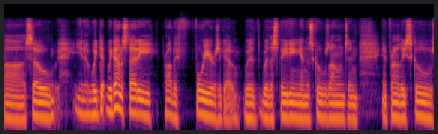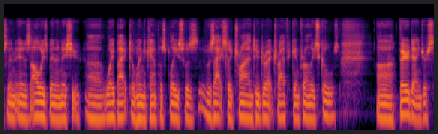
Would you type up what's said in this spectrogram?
uh, so, you know, we we done a study probably four years ago with with the speeding in the school zones and in front of these schools, and it has always been an issue. Uh, way back to when the campus police was was actually trying to direct traffic in front of these schools. Uh, very dangerous,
